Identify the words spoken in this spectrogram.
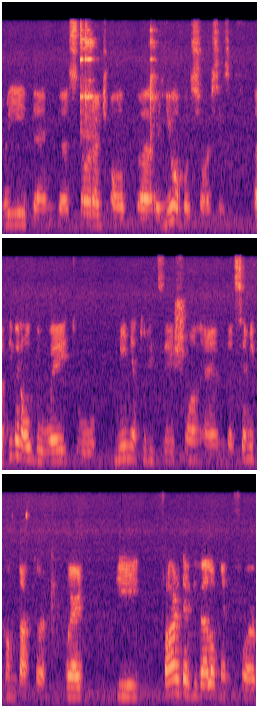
grid and storage of uh, renewable sources, but even all the way to miniaturization and semiconductor, where the further development for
